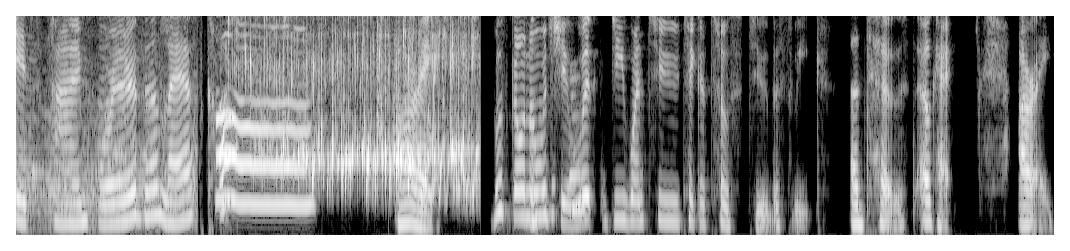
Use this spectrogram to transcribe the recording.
It's time for the last call. All right. What's going on with you? What do you want to take a toast to this week? A toast. Okay. All right.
